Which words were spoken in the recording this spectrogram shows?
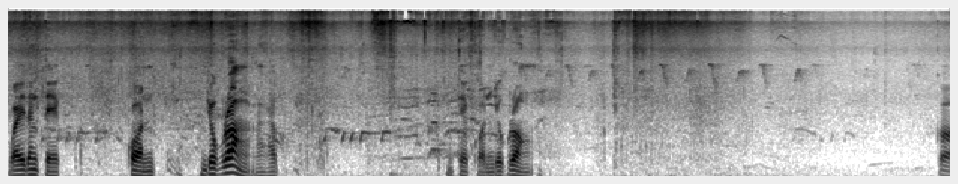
ไว้ตั้งแต่ก่อนยกร่องนะครับ ตั้งแต่ก่อนยกร่อง ก็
